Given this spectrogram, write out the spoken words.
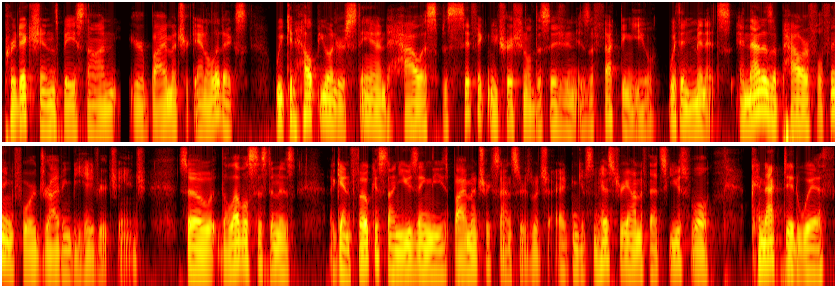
predictions based on your biometric analytics, we can help you understand how a specific nutritional decision is affecting you within minutes. And that is a powerful thing for driving behavior change. So the level system is, again, focused on using these biometric sensors, which I can give some history on if that's useful, connected with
